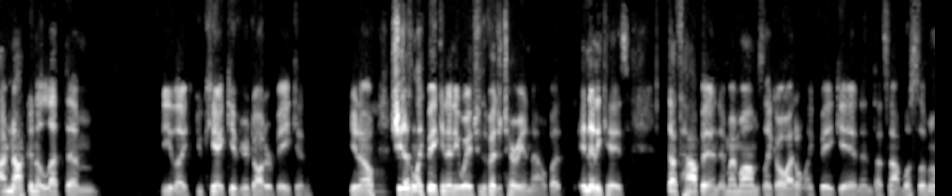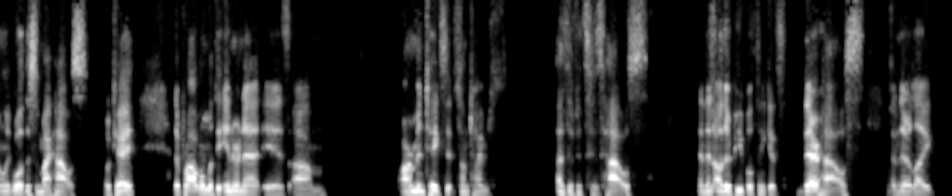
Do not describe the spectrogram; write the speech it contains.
I'm not gonna let them be like, you can't give your daughter bacon. You know, Mm. she doesn't like bacon anyway. She's a vegetarian now, but in any case, that's happened and my mom's like oh i don't like bacon and that's not muslim and i'm like well this is my house okay the problem with the internet is um armin takes it sometimes as if it's his house and then other people think it's their house and they're like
